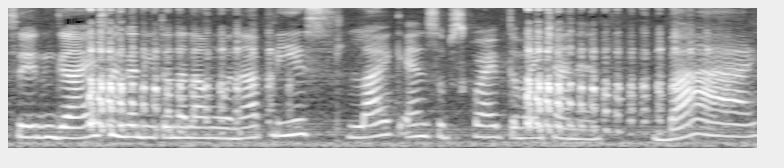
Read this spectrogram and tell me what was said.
So yun guys, hanggang dito na lang muna. Please like and subscribe to my channel. Bye!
